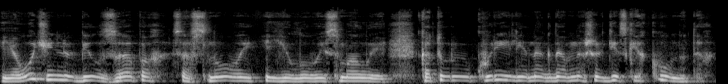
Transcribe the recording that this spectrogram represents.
я очень любил запах сосновой и еловой смолы, которую курили иногда в наших детских комнатах.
